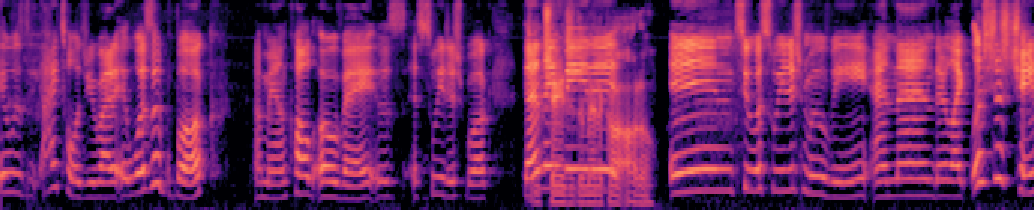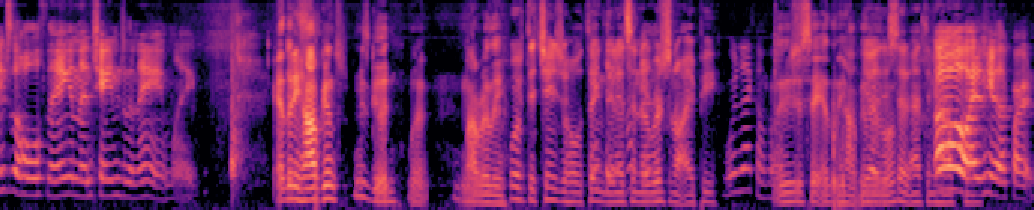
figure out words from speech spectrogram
it was. I told you about it. It was a book, a man called Ove. It was a Swedish book. Then they changed it to made Man it Otto. into a Swedish movie, and then they're like, let's just change the whole thing and then change the name. Like, Anthony Hopkins, he's good, but not really. Well, if they change the whole thing, then Anthony it's an original IP. where did that come from? Did from? you just say Anthony Hopkins? Yeah, they well? said Anthony Oh, I didn't hear that part.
